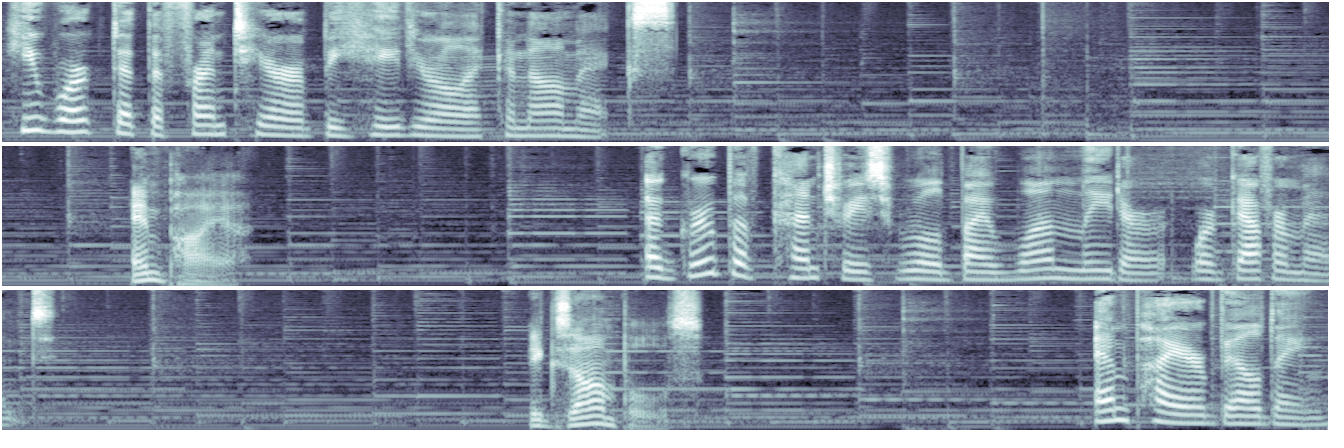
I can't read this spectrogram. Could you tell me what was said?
He worked at the frontier of behavioral economics. Empire. A group of countries ruled by one leader or government. Examples Empire building.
